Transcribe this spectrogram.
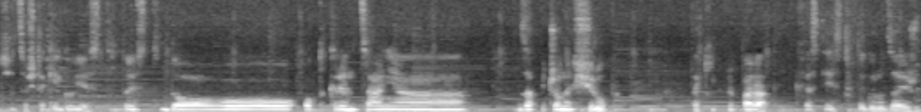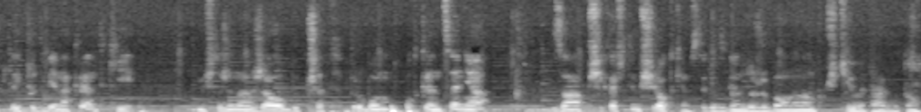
Słuchajcie, coś takiego jest. To jest do odkręcania zapieczonych śrub. Taki preparat. Kwestia jest tego rodzaju, że tutaj te dwie nakrętki myślę, że należałoby przed próbą odkręcenia zapsikać tym środkiem, z tego względu, żeby one nam puściły, tak? Bo to,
